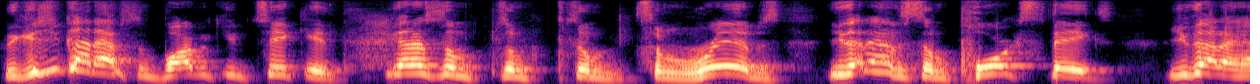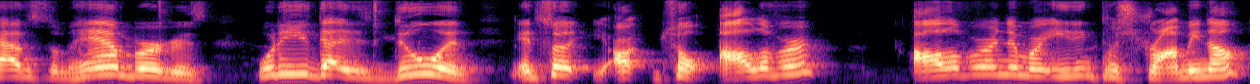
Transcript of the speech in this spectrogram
Because you gotta have some barbecue chicken, you gotta have some some some some ribs, you gotta have some pork steaks, you gotta have some hamburgers. What are you guys doing? And so are- so Oliver, Oliver and them are eating pastrami now.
